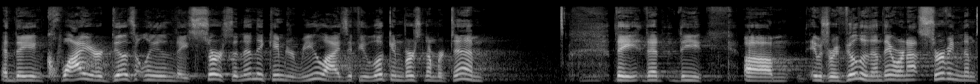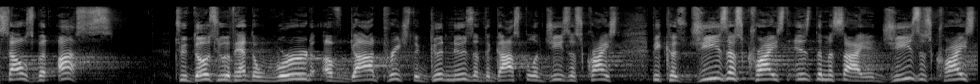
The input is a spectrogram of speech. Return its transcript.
And they inquired diligently and they searched. And then they came to realize, if you look in verse number 10, they, that the, um, it was revealed to them they were not serving themselves but us to those who have had the word of God preached, the good news of the gospel of Jesus Christ, because Jesus Christ is the Messiah. Jesus Christ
